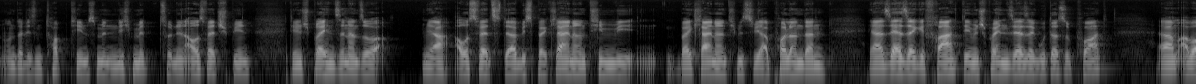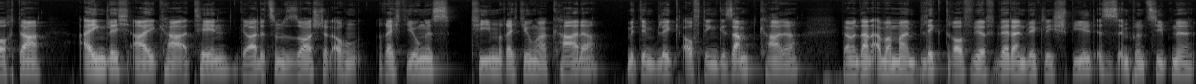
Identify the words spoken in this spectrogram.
unter diesen Top-Teams mit, nicht mit zu den Auswärtsspielen. Dementsprechend sind dann so ja, Auswärtsderbys bei kleineren Teams wie bei kleineren Teams wie Apollon dann ja sehr, sehr gefragt, dementsprechend sehr, sehr guter Support. Ähm, aber auch da, eigentlich AIK Athen, gerade zum Saisonstart auch ein recht junges Team, recht junger Kader mit dem Blick auf den Gesamtkader. Wenn man dann aber mal einen Blick drauf wirft, wer dann wirklich spielt, ist es im Prinzip eine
